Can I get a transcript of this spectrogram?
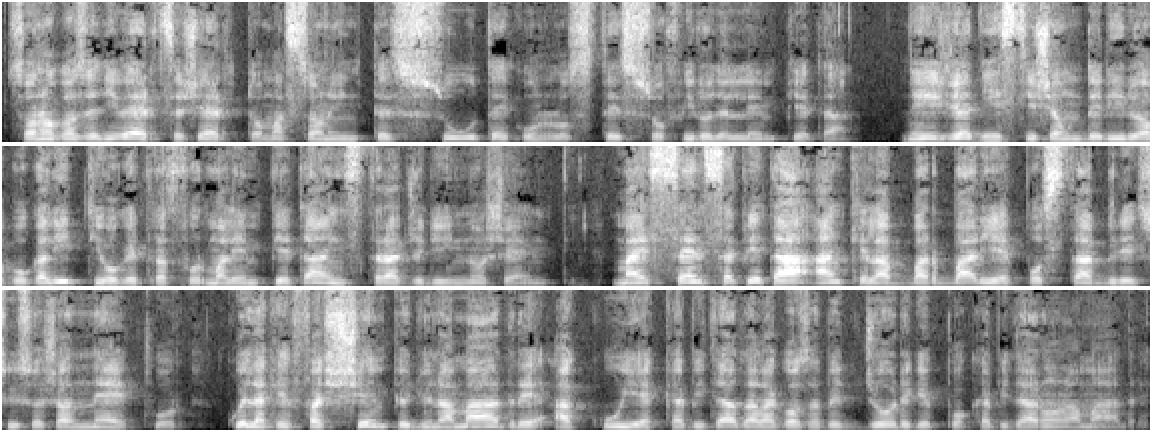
Sono cose diverse, certo, ma sono intessute con lo stesso filo dell'empietà. Nei jihadisti c'è un delirio apocalittico che trasforma l'empietà in strage di innocenti, ma è senza pietà anche la barbarie postabile sui social network, quella che fa scempio di una madre a cui è capitata la cosa peggiore che può capitare a una madre.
